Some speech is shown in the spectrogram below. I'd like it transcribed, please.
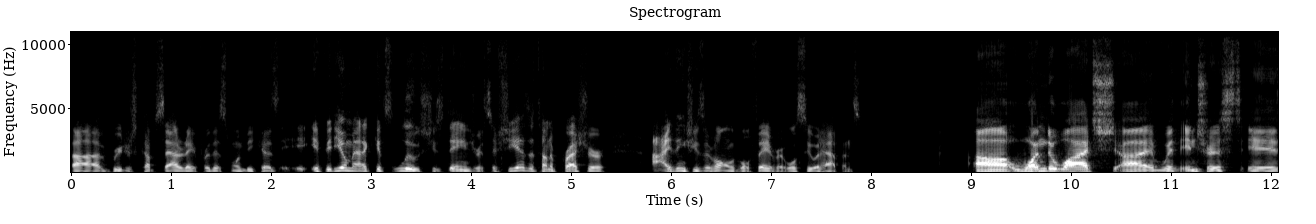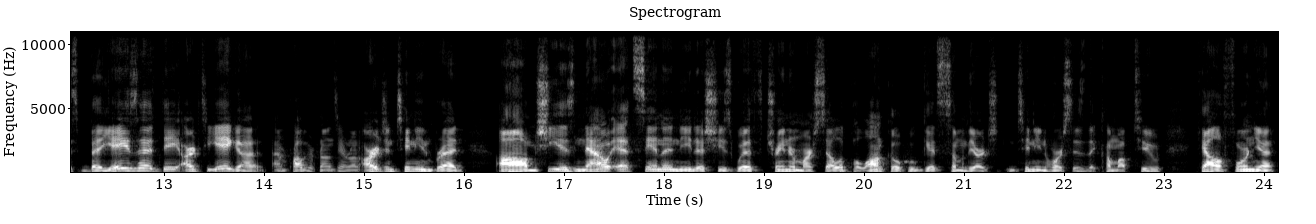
uh, Breeders' Cup Saturday for this one. Because if Idiomatic gets loose, she's dangerous. If she has a ton of pressure, I think she's a vulnerable favorite. We'll see what happens. Uh, one to watch uh, with interest is Belleza de Artiega. I'm probably pronouncing it wrong. Argentinian bred. Um, she is now at Santa Anita. She's with trainer Marcelo Polanco, who gets some of the Argentinian horses that come up to California.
